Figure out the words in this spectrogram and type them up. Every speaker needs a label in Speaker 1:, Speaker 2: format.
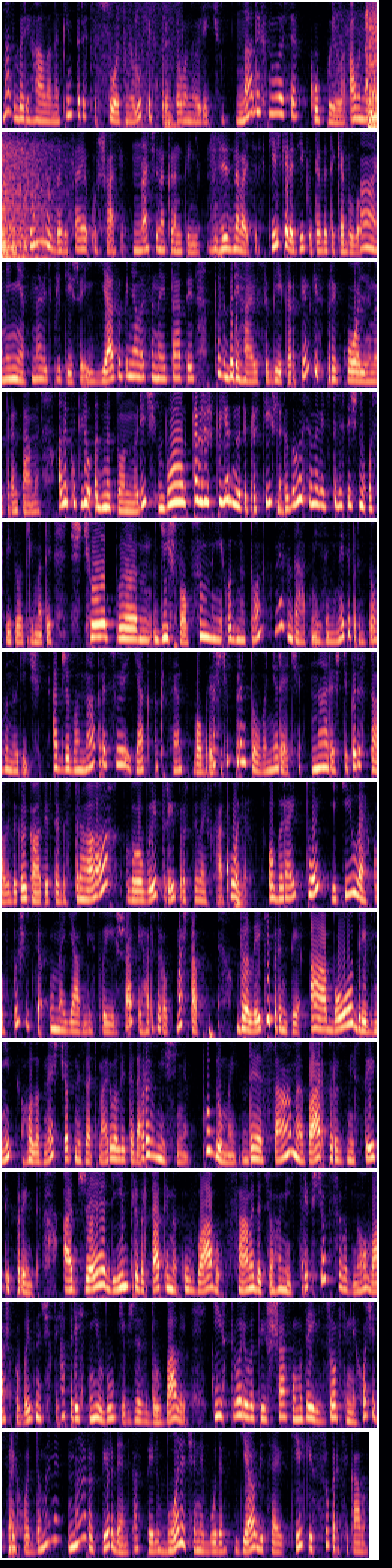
Speaker 1: Назберігала на Пінтересті сотні луків з принтованою річчю. Надихнулася, купила. А вона сумно зависає у шафі, наче на карантині. Зізнавайся, скільки разів у тебе таке було? А, ні, ні, навіть крутіше. Я зупинялася на етапі, позберігаю собі картинки з прикольними принтами, але куплю однотонну річ, бо так же ж поєднувати простіше. Довелося навіть стилістичну освіту отримати, щоб ем, дійшло. Сумний однотон не здатний замінити принтовану річ, адже вона працює як акцент в образі. А щоб принтовані речі нарешті перестали викликати в тебе страх, лови три прости лайфхак. Колір. Обирай той, який легко впишеться у наявний в твоїй шафі гардероб. Масштаб, великі принти або дрібні. Головне, щоб не затьмарювали тебе. Розміщення. Подумай, де саме варто розмістити принт, адже він привертатиме увагу саме до цього місця. Якщо все одно важко визначитись, а прісні луки вже задовбали, і створювати шафу музей зовсім не хочеться, приходь до мене на розбір ДНК стилю. Боляче не буде. Я обіцяю, тільки супер цікаво.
